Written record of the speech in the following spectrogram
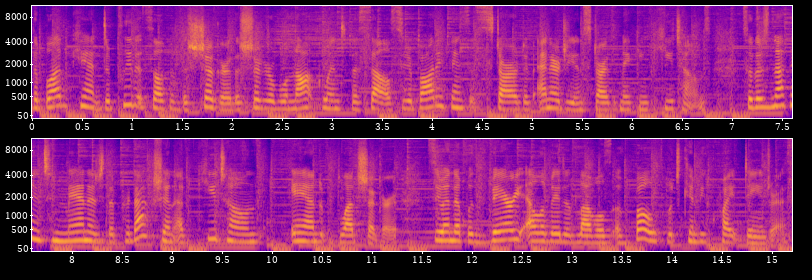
the blood can't deplete itself of the sugar. The sugar will not go into the cell. So your body thinks it's starved of energy and starts making ketones. So there's nothing to manage the production of ketones and blood sugar. So you end up with very elevated levels of both, which can be quite dangerous.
